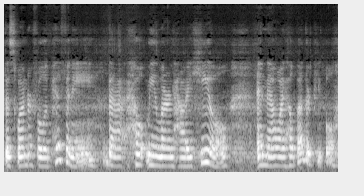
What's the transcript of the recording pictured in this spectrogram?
this wonderful epiphany that helped me learn how to heal, and now I help other people.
